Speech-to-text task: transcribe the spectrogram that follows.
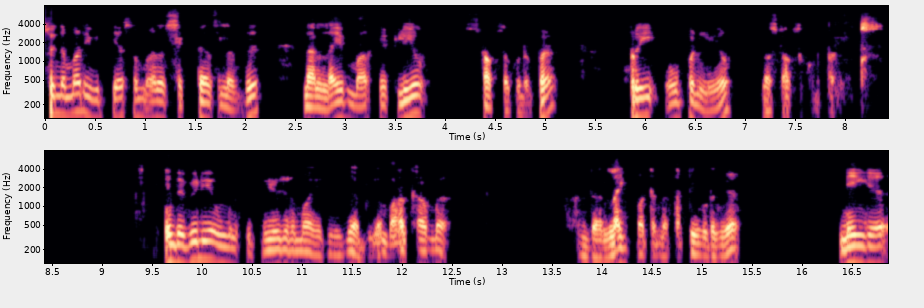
ஸோ இந்த மாதிரி வித்தியாசமான செக்டர்ஸ்லேருந்து நான் லைவ் மார்க்கெட்லேயும் ஸ்டாப்ஸை கொடுப்பேன். ப்ரீ ஓப்பன்லேயும் நான் ஸ்டாப்ஸை கொடுப்பேன். இந்த வீடியோ உங்களுக்கு பிரயோஜனமாக இருந்தது அப்படின்னா மறக்காம அந்த லைக் பட்டனை தட்டி விடுங்க. நீங்கள்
